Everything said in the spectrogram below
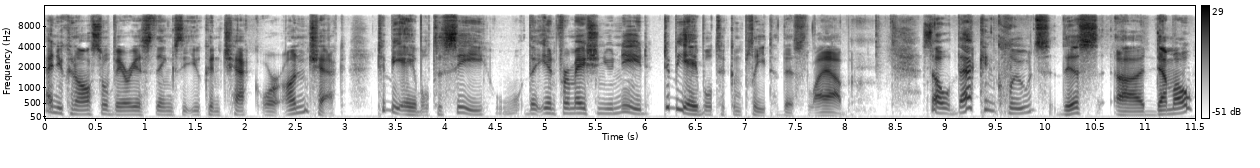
And you can also various things that you can check or uncheck to be able to see the information you need to be able to complete this lab. So that concludes this uh, demo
